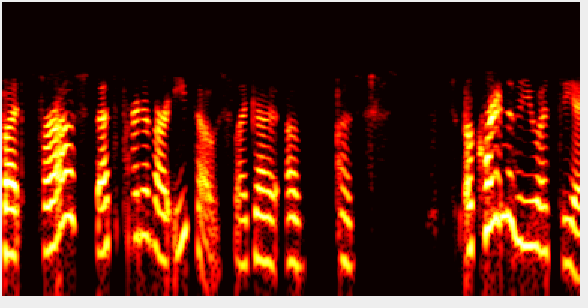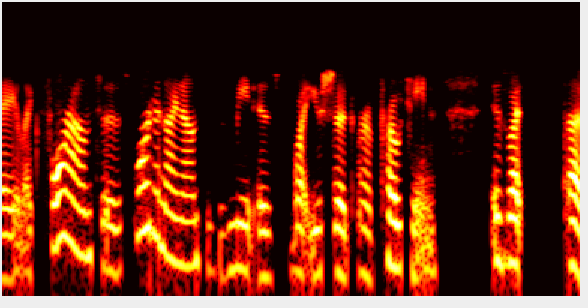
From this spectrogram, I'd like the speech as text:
But for us, that's part of our ethos. Like a, a, a according to the USDA, like four ounces, four to nine ounces of meat is what you should, or protein, is what a,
